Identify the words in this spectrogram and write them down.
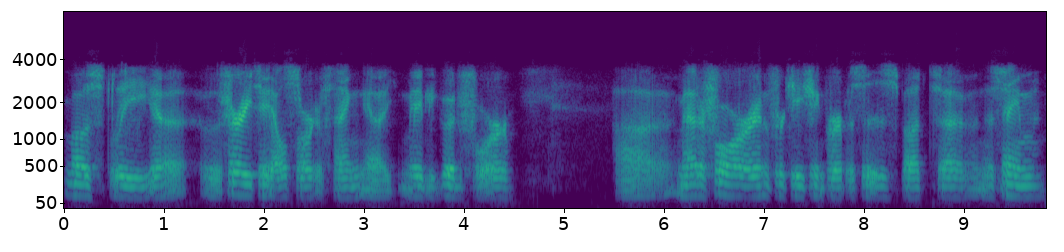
mostly uh, fairy tale sort of thing, uh, maybe good for uh, metaphor and for teaching purposes, but uh, in the same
